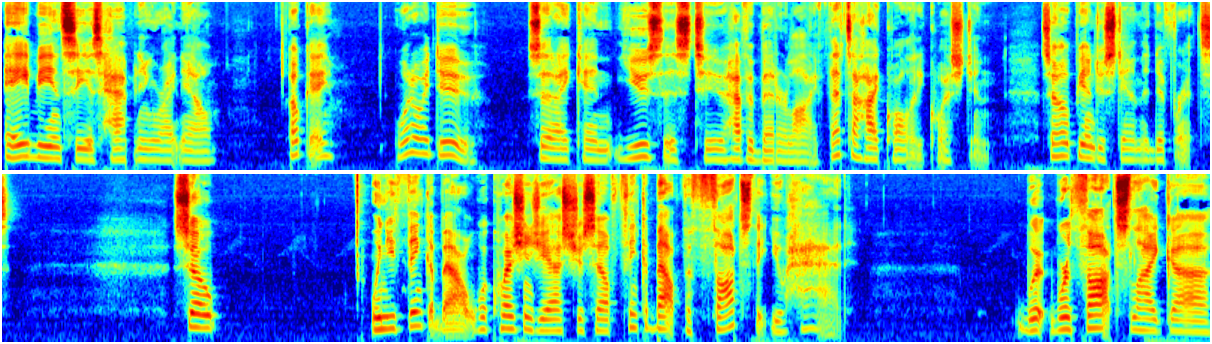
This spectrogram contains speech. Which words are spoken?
A, B, and C is happening right now. Okay, what do I do so that I can use this to have a better life? That's a high quality question. So I hope you understand the difference. So when you think about what questions you ask yourself, think about the thoughts that you had. Were, were thoughts like, uh,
